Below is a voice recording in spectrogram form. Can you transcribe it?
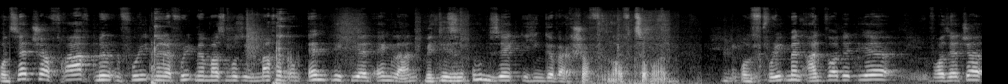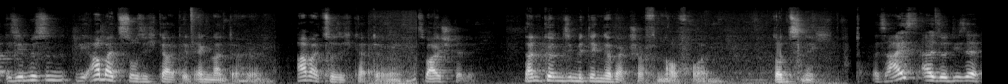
Und Thatcher fragt Milton Friedman, Herr Friedman, was muss ich machen, um endlich hier in England mit diesen unsäglichen Gewerkschaften aufzuräumen? Und Friedman antwortet ihr, Frau Thatcher, Sie müssen die Arbeitslosigkeit in England erhöhen. Arbeitslosigkeit erhöhen, zweistellig. Dann können Sie mit den Gewerkschaften aufräumen. Sonst nicht. Das heißt also, diese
